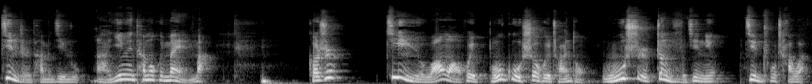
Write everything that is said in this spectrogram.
禁止他们进入啊，因为他们会卖淫嘛。可是。妓女往往会不顾社会传统，无视政府禁令进出茶馆。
